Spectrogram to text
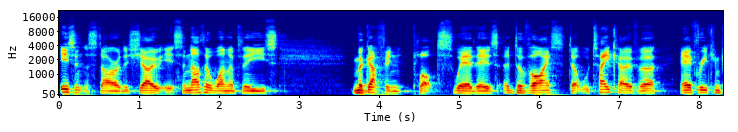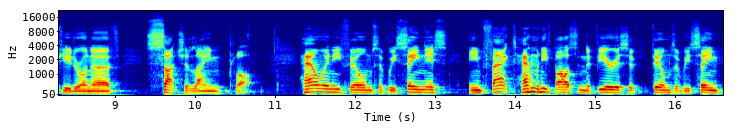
isn't the star of the show. It's another one of these MacGuffin plots where there's a device that will take over every computer on Earth. Such a lame plot. How many films have we seen this? In fact, how many Fast and the Furious films have we seen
